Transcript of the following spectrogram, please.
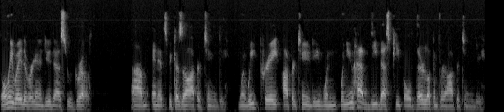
The only way that we're going to do that is through growth. Um, and it's because of opportunity. When we create opportunity, when, when you have the best people, they're looking for opportunity.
